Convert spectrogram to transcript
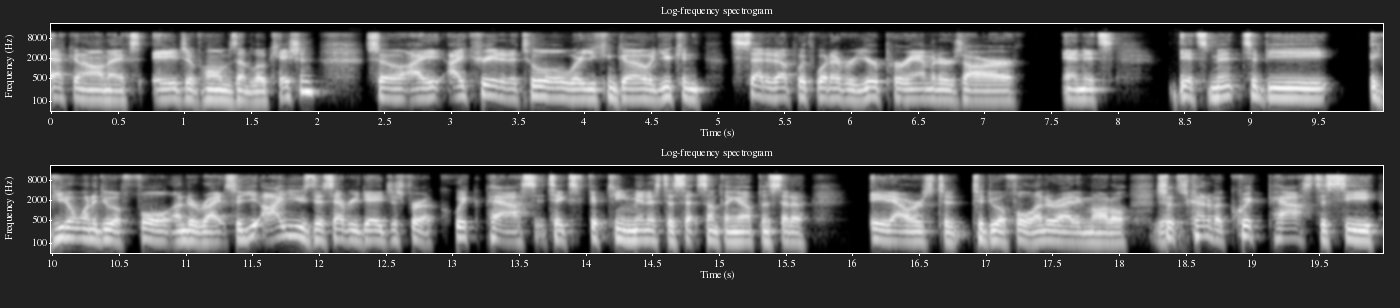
economics, age of homes, and location. So I I created a tool where you can go and you can set it up with whatever your parameters are, and it's it's meant to be if you don't want to do a full underwrite. So you, I use this every day just for a quick pass. It takes 15 minutes to set something up instead of eight hours to, to do a full underwriting model. So it's kind of a quick pass to see,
